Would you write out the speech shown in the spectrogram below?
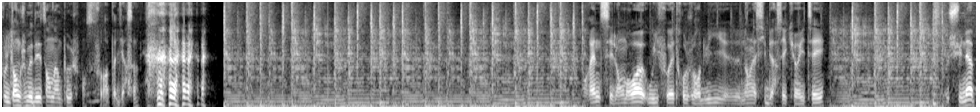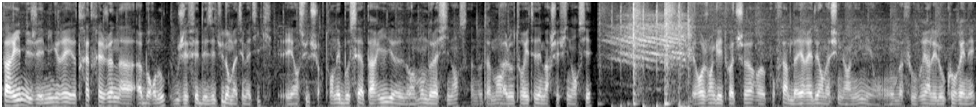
Faut le temps que je me détende un peu, je pense. Faudra pas dire ça. Rennes, c'est l'endroit où il faut être aujourd'hui euh, dans la cybersécurité. Je suis né à Paris, mais j'ai émigré très très jeune à, Bordeaux, où j'ai fait des études en mathématiques. Et ensuite, je suis retourné bosser à Paris euh, dans le monde de la finance, notamment à l'autorité des marchés financiers. J'ai rejoint Gatewatcher euh, pour faire de la R&D en machine learning et on, m'a fait ouvrir les locaux rennais.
